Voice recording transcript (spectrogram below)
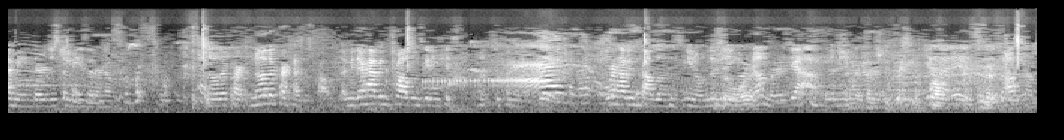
I mean, they're just amazed at our numbers. No other park, no other park has this problem. I mean, they're having problems getting kids to come in and play. We're having problems, you know, limiting our numbers. Yeah, limiting our numbers. Yeah, it is. It's awesome.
